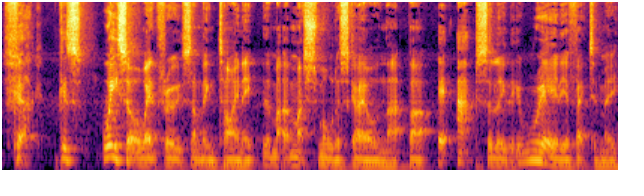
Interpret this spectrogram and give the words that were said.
fuck because we sort of went through something tiny, a much smaller scale than that, but it absolutely, it really affected me.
